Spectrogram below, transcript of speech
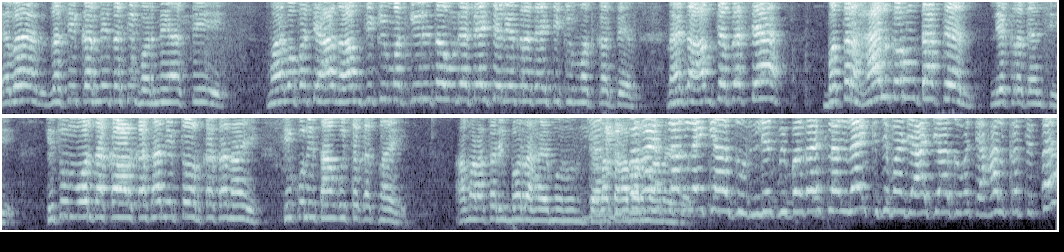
हे बघ जशी करणी तशी भरणी असते. माय बापाची आज आमची किंमत केली तर उद्या त्याच्या लेकरं त्याची किंमत करतील. नाही तर आमच्यापेक्षा बतर हाल करून टाकतील लेकरं त्यांची. इथून वरचा काळ कसा निघतो कसा नाही ही कुणी सांगू शकत नाही. आम्हाला तरी बरं आहे म्हणून त्याला लेक तर बी आभार बघायच मानायचं. लागलाय की अजून? लेख बी बघायच लागलाय की ते माझे आजी आजोबाचे हाल करते तर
